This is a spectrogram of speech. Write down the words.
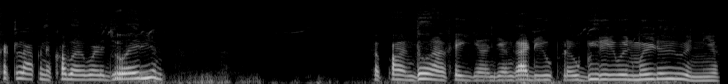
કેટલાકને ખબર પડે. જોઈ રહી ને પાન ધોરા થઈ ગયા, જ્યાં ગાડી ઉપર ઊભી રહી હોય ને મળી રહી હોય ને ત્યાં.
